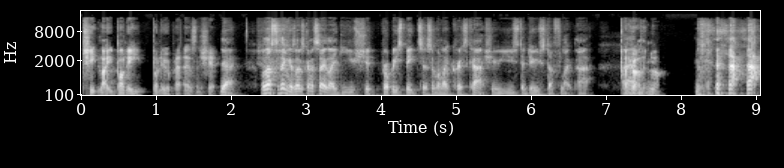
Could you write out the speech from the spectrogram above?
sheet like body body repairs and shit. Yeah. Well, that's the thing is, I was going to say, like, you should probably speak to someone like Chris Cash who used to do stuff like that. I'd Um, rather not.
